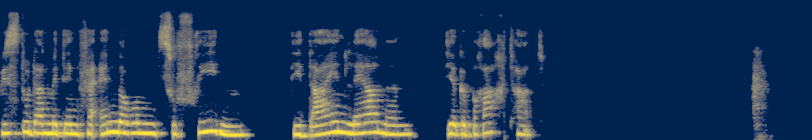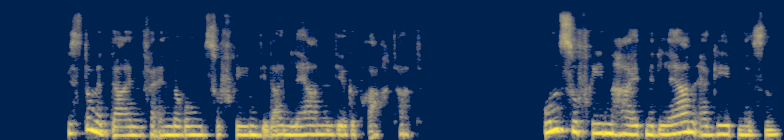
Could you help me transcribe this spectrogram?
bist du dann mit den Veränderungen zufrieden, die dein Lernen dir gebracht hat? Bist du mit deinen Veränderungen zufrieden, die dein Lernen dir gebracht hat? Unzufriedenheit mit Lernergebnissen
